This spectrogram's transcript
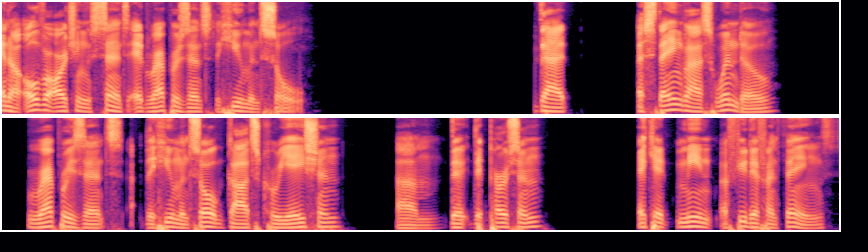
in an overarching sense it represents the human soul that a stained glass window represents the human soul god's creation um, the, the person it could mean a few different things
